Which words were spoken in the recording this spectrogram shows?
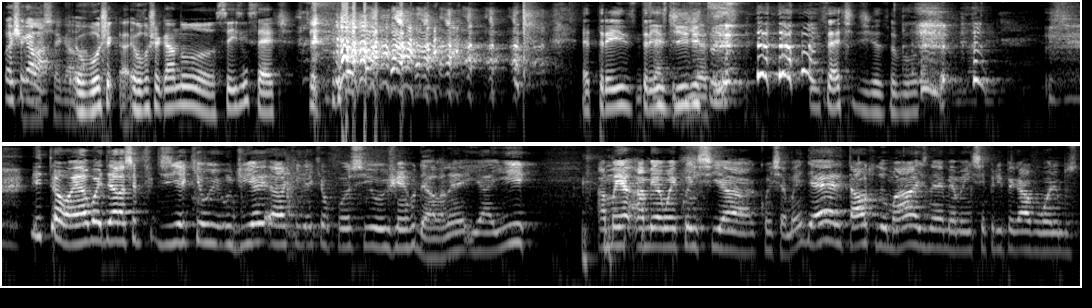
Vai chegar lá. vai chegar Eu lá. vou, chegar, eu vou chegar no 6 em 7. é 3, Em três sete dígitos dias. em 7 dias. Eu vou. Então, aí a mãe dela sempre dizia que eu- um dia ela queria que eu fosse o genro dela, né? E aí a, mãe, a minha mãe conhecia, conhecia a mãe dela e tal, tudo mais, né? Minha mãe sempre pegava o ônibus,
